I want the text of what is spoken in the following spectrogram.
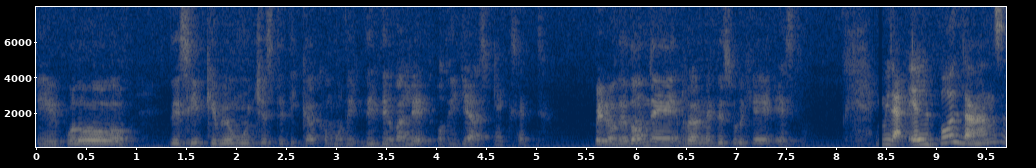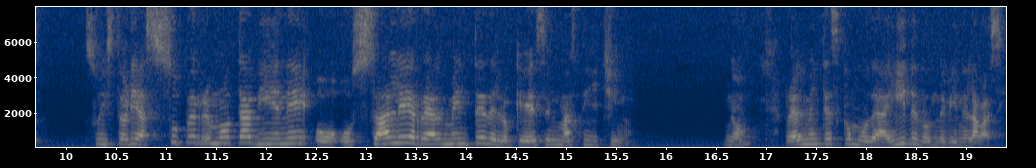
eh, puedo decir que veo mucha estética como de, de, ballet o de jazz. Exacto. Pero ¿de dónde realmente surge esto? Mira, el pole dance, su historia súper remota viene o, sale realmente de lo que es el mástil chino, ¿no? Realmente es como de ahí de donde viene la base.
